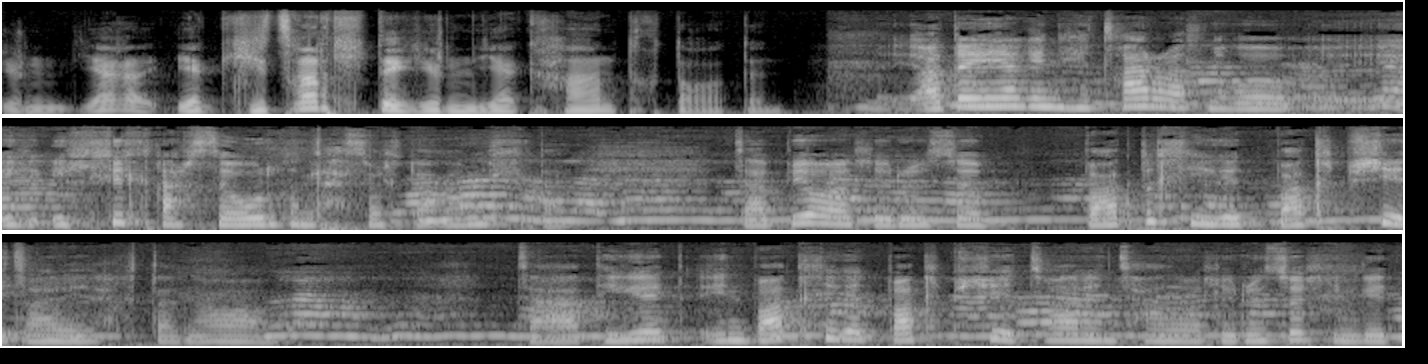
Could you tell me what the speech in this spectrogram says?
ер нь яагаад яг хязгаарлалтыг ер нь яг хаана тогтоогоод байна? Одоо яг энэ хязгаар бол нөгөө эхлэл гарсан өөрийнх нь асуулт байгаа юм л та. За би бол ерөөсөө бодол хийгээд бодол биш хязгаарыг тогтооно. За тэгээд энэ бодол хийгээд бодол биш хязгаарын цаана бол ерөөсөө л ингээд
